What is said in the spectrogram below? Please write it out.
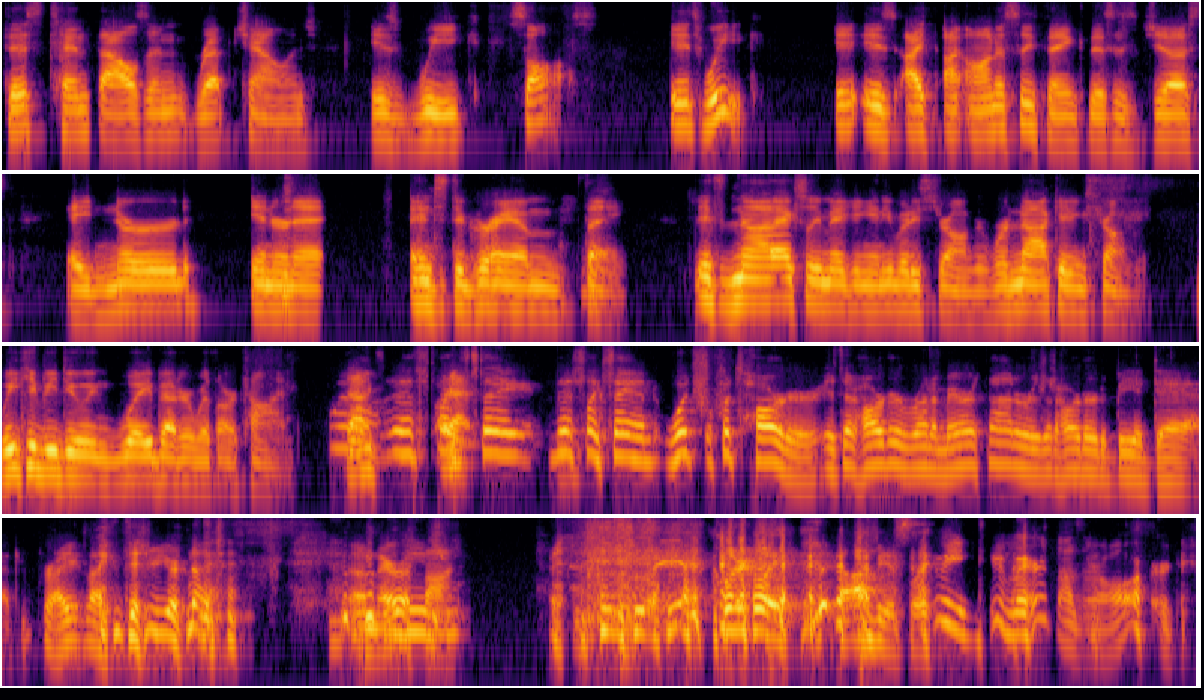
this 10,000 rep challenge is weak sauce. It's weak. It is, I, I honestly think this is just a nerd internet Instagram thing. It's not actually making anybody stronger. We're not getting stronger. We could be doing way better with our time. Well, That's- that's, like that- saying that's like saying what's what's harder? Is it harder to run a marathon or is it harder to be a dad? Right? Like you're not A marathon. yeah, Clearly, obviously. I mean, dude, marathons are hard.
